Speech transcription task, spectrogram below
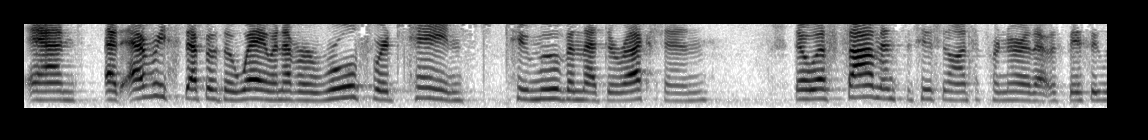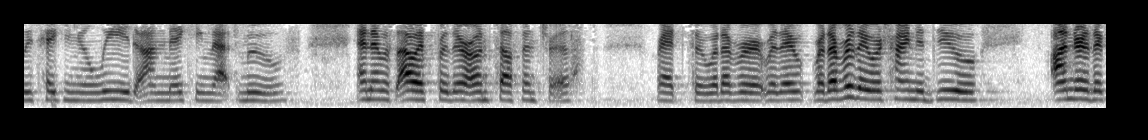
and at every step of the way, whenever rules were changed to move in that direction, there was some institutional entrepreneur that was basically taking a lead on making that move. And it was always for their own self interest. right? So whatever, whatever they were trying to do under the,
